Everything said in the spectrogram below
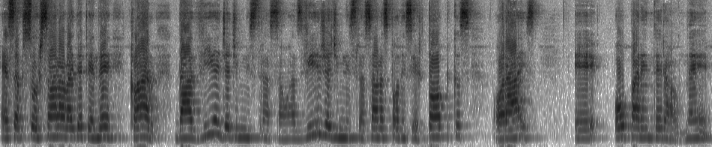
Essa absorção ela vai depender, claro, da via de administração. As vias de administração elas podem ser tópicas, orais é, ou parenteral, né?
